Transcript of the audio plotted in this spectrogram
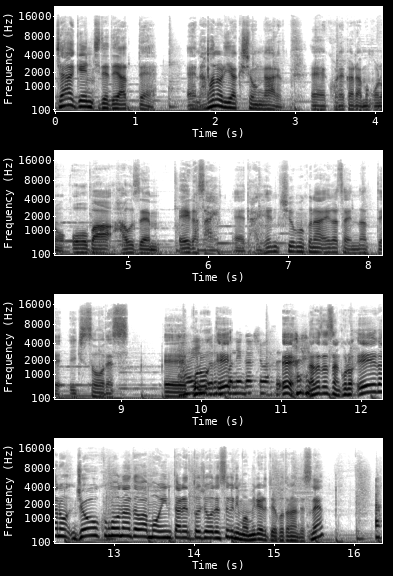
じゃあ現地で出会ってえー、生のリアクションがある、えー、これからもこのオーバーハウゼン映画祭、えー、大変注目な映画祭になっていきそうです。えー、はい、このよろしくお願いします。えー、中田さん、この映画の情報などはもうインターネット上ですぐにも見れるということなんですね。あ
